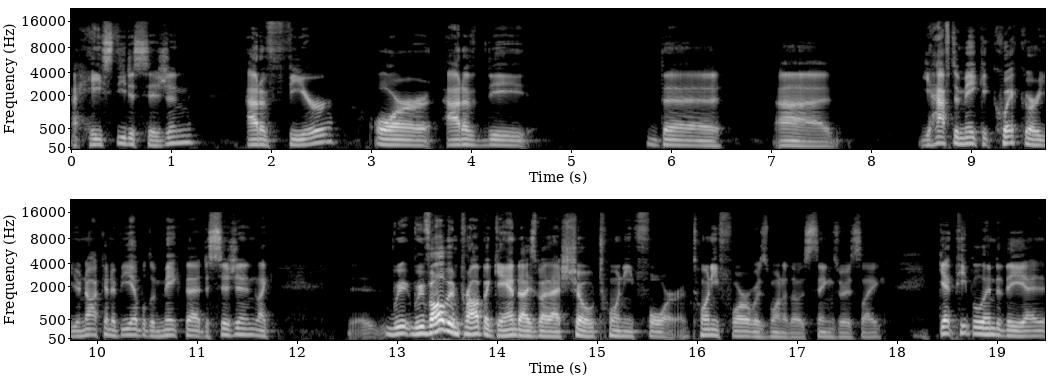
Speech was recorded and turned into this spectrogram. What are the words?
a hasty decision out of fear or out of the the uh you have to make it quick or you're not going to be able to make that decision like we, we've all been propagandized by that show 24 24 was one of those things where it's like get people into the uh,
